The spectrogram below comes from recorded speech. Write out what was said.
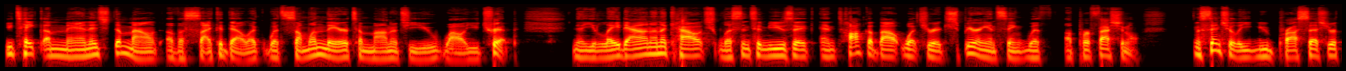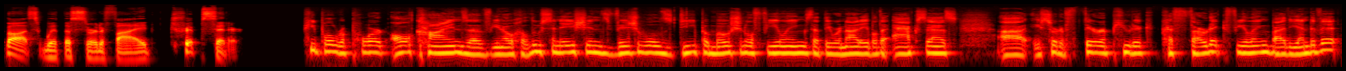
you take a managed amount of a psychedelic with someone there to monitor you while you trip. Now, you lay down on a couch, listen to music, and talk about what you're experiencing with a professional. Essentially, you process your thoughts with a certified trip sitter people report all kinds of you know hallucinations visuals deep emotional feelings that they were not able to access uh, a sort of therapeutic cathartic feeling by the end of it.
